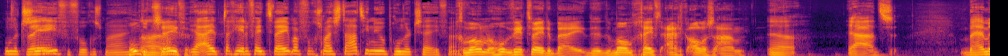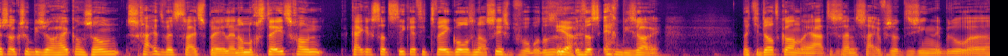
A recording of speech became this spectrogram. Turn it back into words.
107 volgens mij. 107. Ja, hij heeft tegen Heerenveen 2, maar volgens mij staat hij nu op 107. Gewoon weer twee erbij. De, de man geeft eigenlijk alles aan. Ja, ja het is- bij hem is ook zo bizar. Hij kan zo'n scheidwedstrijd spelen en dan nog steeds gewoon... Kijk, de statistiek heeft hij twee goals en een assist bijvoorbeeld. Dat is, Ja. dat is echt bizar. Dat je dat kan. Nou ja, het zijn de cijfers ook te zien. Ik bedoel, eh,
